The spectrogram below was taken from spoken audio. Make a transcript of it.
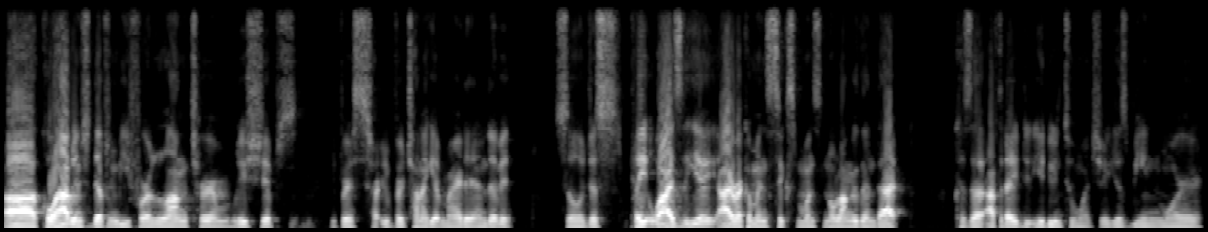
uh cohabiting should definitely be for long-term relationships Mhm. if you're if you're trying to get married at the end of it so just play it wisely i, I recommend six months no longer than that because uh, after that you're doing too much. You're just being more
